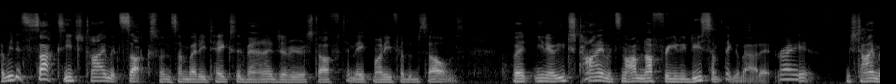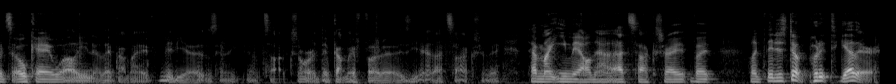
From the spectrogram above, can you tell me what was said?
I mean, it sucks. Each time it sucks when somebody takes advantage of your stuff to make money for themselves. But, you know, each time it's not enough for you to do something about it, right? each time it's okay, well, you know, they've got my videos, that sucks. Or they've got my photos, you know, that sucks. Or they have my email now, that sucks, right? But like they just don't put it together.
